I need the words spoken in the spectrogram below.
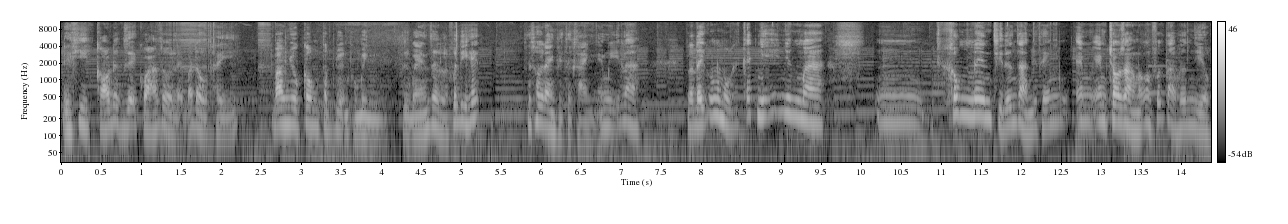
đến khi có được dễ quá rồi lại bắt đầu thấy bao nhiêu công tập luyện của mình từ bé đến giờ là vứt đi hết. Thế thôi đành phải thực hành. Em nghĩ là là đấy cũng là một cái cách nghĩ nhưng mà không nên chỉ đơn giản như thế. Em em cho rằng nó còn phức tạp hơn nhiều.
